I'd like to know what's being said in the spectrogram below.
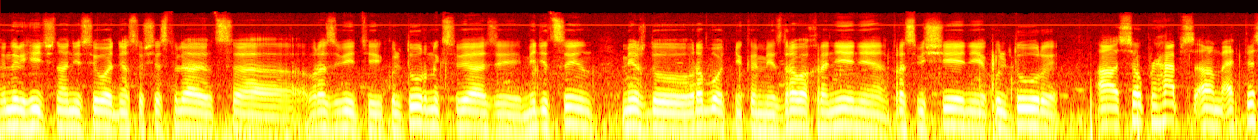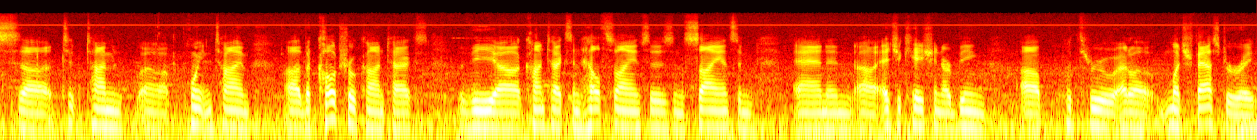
энергично они сегодня осуществляются в развитии культурных связей, медицин между работниками здравоохранения, просвещения, культуры. Uh, so perhaps um, at this uh, time, uh, point in time, the cultural context, the uh, contacts in health sciences and science and, and in uh, education are being put through at a much faster rate.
